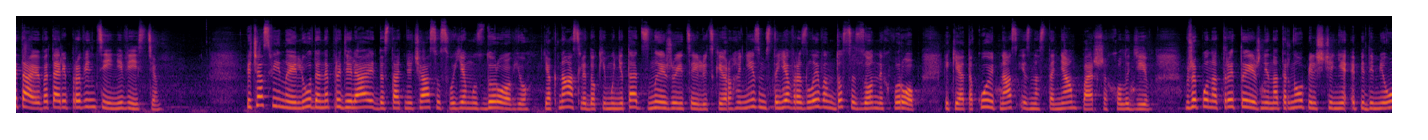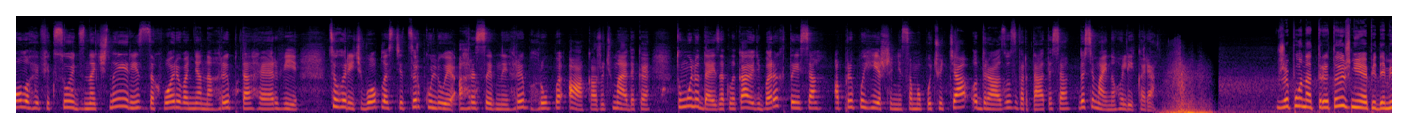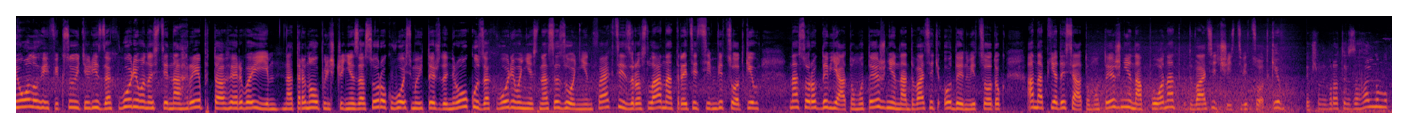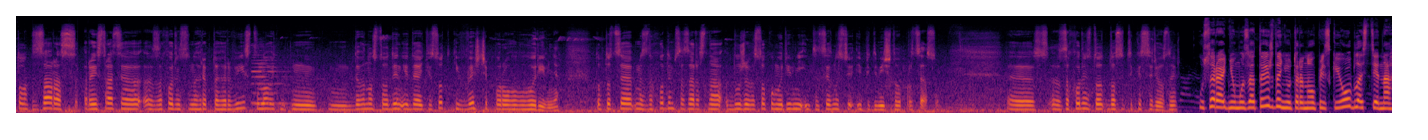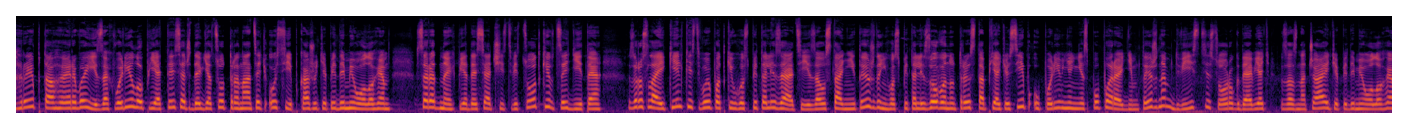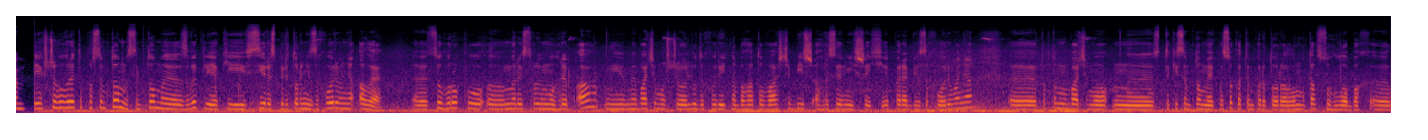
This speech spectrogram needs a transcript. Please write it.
Вітаю в етері провінційні вісті. Під час війни люди не приділяють достатньо часу своєму здоров'ю. Як наслідок, імунітет знижується, і людський організм стає вразливим до сезонних хвороб, які атакують нас із настанням перших холодів. Вже понад три тижні на Тернопільщині епідеміологи фіксують значний ріст захворювання на грип та ГРВІ. Цьогоріч в області циркулює агресивний грип групи А, кажуть медики. Тому людей закликають берегтися, а при погіршенні самопочуття одразу звертатися до сімейного лікаря. Вже понад три тижні епідеміологи фіксують ріст захворюваності на грип та ГРВІ. На Тернопільщині за 48-й тиждень року захворюваність на сезонні інфекції зросла на 37%, на 49-му тижні на 21%, а на 50-му тижні на понад 26%. Якщо брати в загальному, то зараз реєстрація е, захворюваності на грип та ГРВІ становить м, м, 91,9% вище порогового рівня. Тобто, це ми знаходимося зараз на дуже високому рівні інтенсивності епідемічного процесу. Е, до- досить таки серйозна. У середньому за тиждень у Тернопільській області на грип та ГРВІ захворіло 5913 осіб, кажуть епідеміологи. Серед них 56% – це діти. Зросла і кількість випадків госпіталізації. За останній тиждень госпіталізовано 305 осіб у порівнянні з попереднім тижнем – 249, зазначають епідеміологи. Якщо говорити про симптоми, симптоми звиклі, як і всі респіраторні захворювання, але цього року е, ми реєструємо грип А, і ми бачимо, що люди хворіють набагато важче, більш агресивніший перебіг захворювання. Е, Тобто ми бачимо е, такі симптоми, як висока температура, ломота в суглобах, е,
